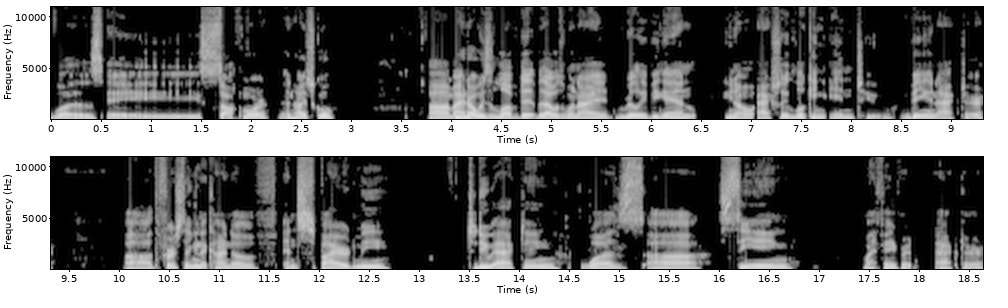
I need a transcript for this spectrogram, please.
was a sophomore in high school. Um, I'd Mhm. always loved it, but that was when I really began, you know, actually looking into being an actor. Uh, the first thing that kind of inspired me to do acting was uh, seeing my favorite actor,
